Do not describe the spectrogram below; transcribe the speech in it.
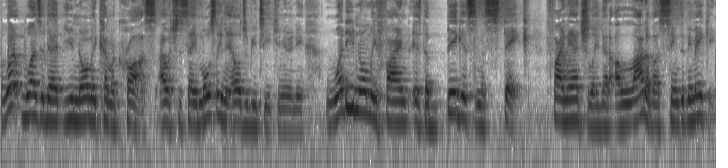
What was it that you normally come across? I would say mostly in the LGBT community. What do you normally find is the biggest mistake financially that a lot of us seem to be making?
